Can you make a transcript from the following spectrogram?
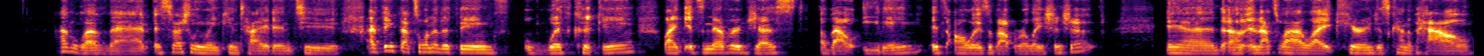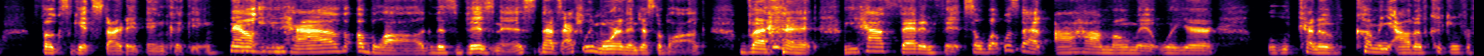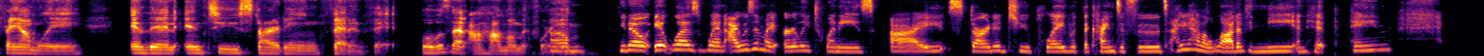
I love that, especially when you can tie it into. I think that's one of the things with cooking. Like, it's never just about eating, it's always about relationship. And um, and that's why I like hearing just kind of how folks get started in cooking. Now, you mm-hmm. have a blog, this business that's actually more than just a blog, but you have Fed and Fit. So, what was that aha moment where you're kind of coming out of cooking for family and then into starting Fed and Fit? What was that aha moment for you? Um, you know, it was when I was in my early 20s, I started to play with the kinds of foods. I had a lot of knee and hip pain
